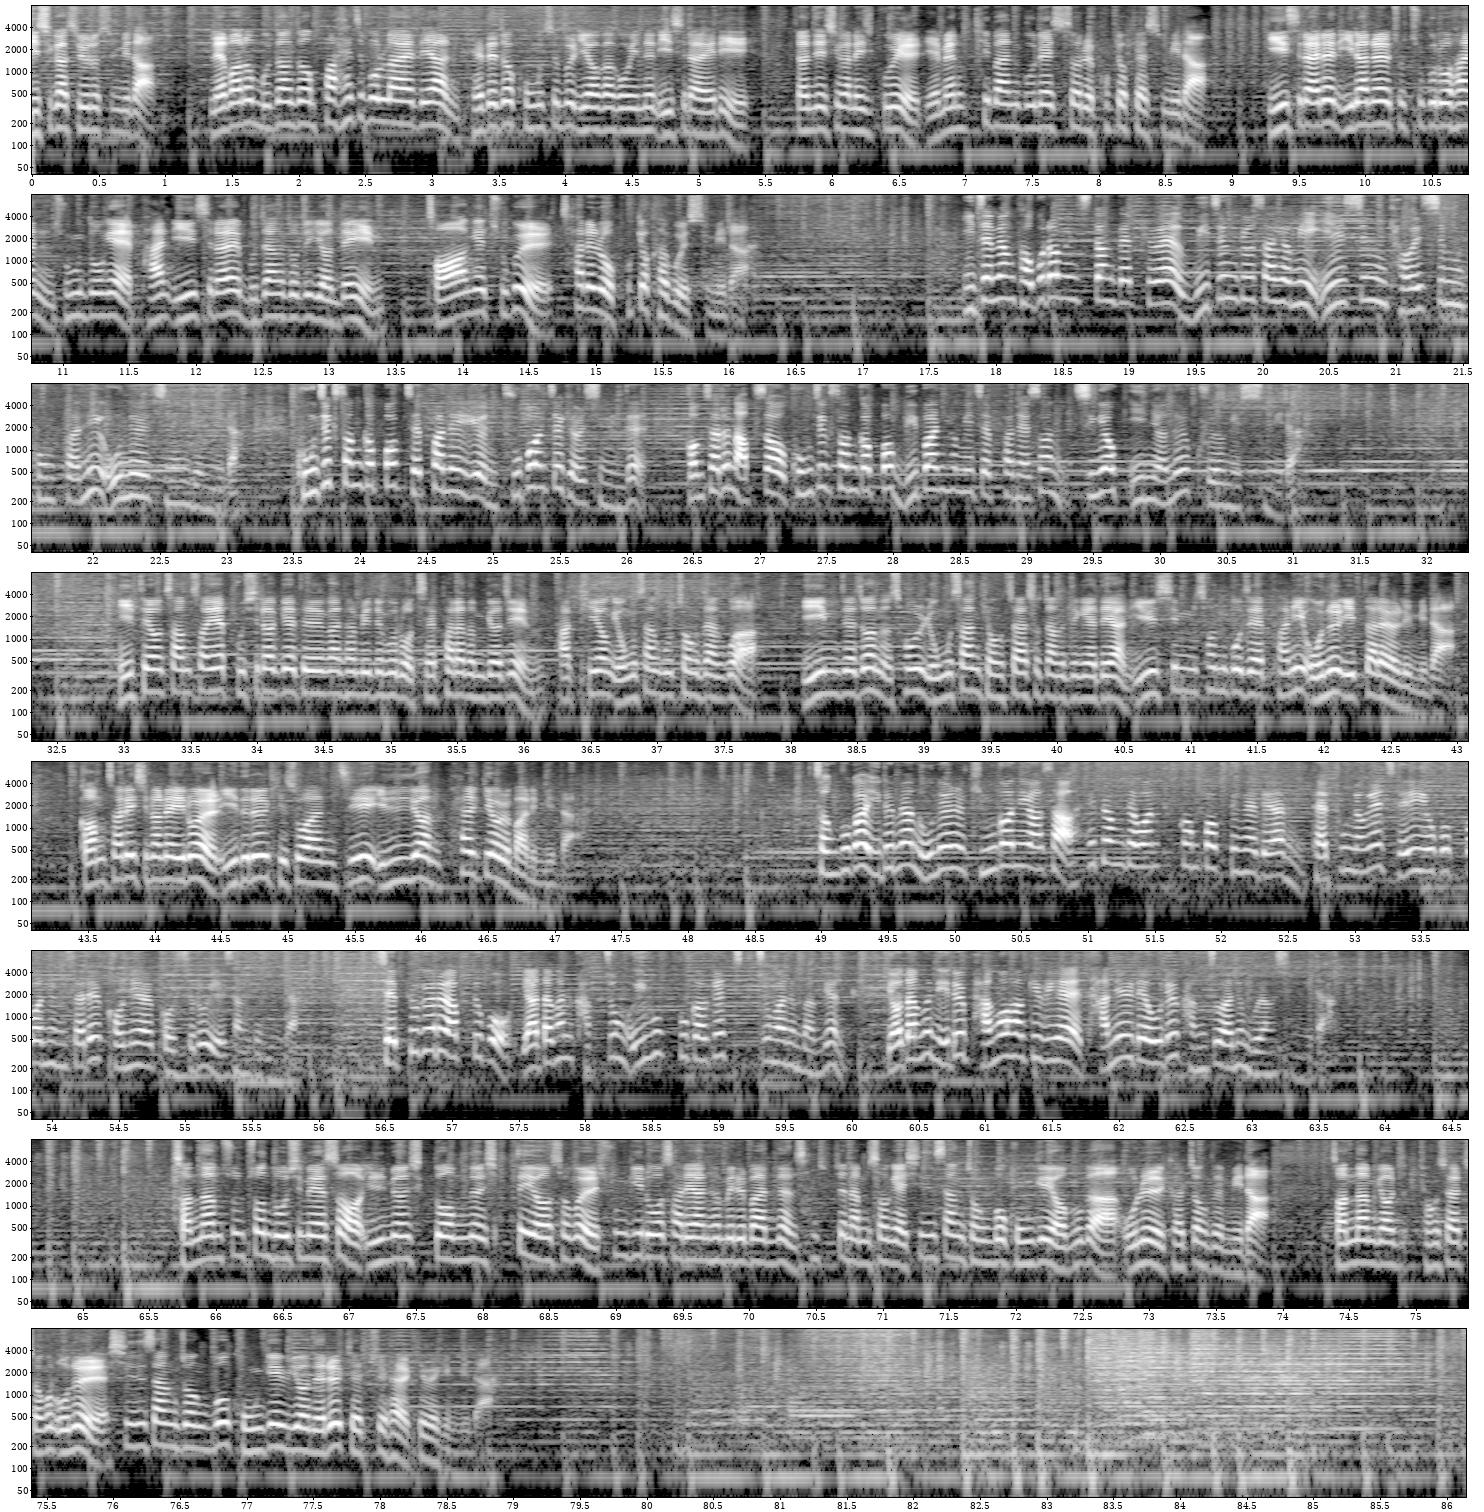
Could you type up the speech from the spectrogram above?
이 시각 주요였습니다. 레바논 무장전파 헤즈볼라에 대한 대대적 공습을 이어가고 있는 이스라엘이 현지 시간 29일 예멘 후티 반군의 시설을 폭격했습니다. 이스라엘은 이란을 주축으로 한 중동의 반이스라엘 무장조직 연대인 저항의 축을 차례로 폭격하고 있습니다. 이재명 더불어민주당 대표의 위증교사 혐의 1심 결심 공판이 오늘 진행됩니다. 공직선거법 재판에 이은 두 번째 결심인데 검찰은 앞서 공직선거법 위반 혐의 재판에선 징역 2년을 구형했습니다. 이태원 참사에 부실하게 대응한 혐의 등으로 재판에 넘겨진 박희영 용산구청장과 이임재 전 서울 용산경찰서장 등에 대한 1심 선고 재판이 오늘 잇따라 열립니다. 검찰이 지난해 1월 이들을 기소한 지 1년 8개월 만입니다. 정부가 이르면 오늘 김건희 여사, 해병대원 특검법 등에 대한 대통령의 제2요구권 행사를 건의할 것으로 예상됩니다. 재표결을 앞두고 야당은 각종 의혹 부각에 집중하는 반면 여당은 이를 방어하기 위해 단일 대우를 강조하는 모양새입니다. 전남 순천 도심에서 일면식도 없는 10대 여성을 흉기로 살해한 혐의를 받는 30대 남성의 신상 정보 공개 여부가 오늘 결정됩니다. 전남 경- 경찰청은 오늘 신상 정보 공개위원회를 개최할 계획입니다.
